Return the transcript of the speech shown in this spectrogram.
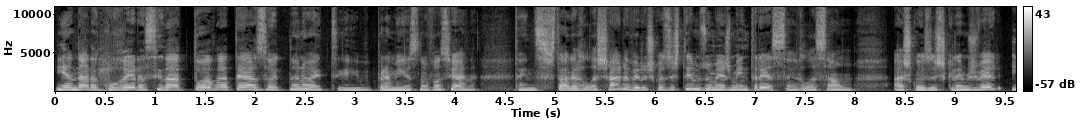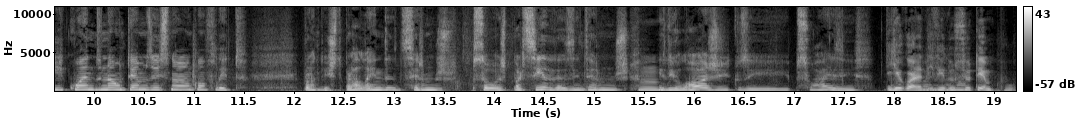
e andar a correr a cidade toda até às 8 da noite, e para mim isso não funciona. Tem de se estar a relaxar, a ver as coisas, temos o mesmo interesse em relação às coisas que queremos ver, e quando não temos, isso não é um conflito. Pronto, isto para além de, de sermos pessoas parecidas em termos hum. ideológicos e pessoais e isso. E agora, divide o seu tempo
